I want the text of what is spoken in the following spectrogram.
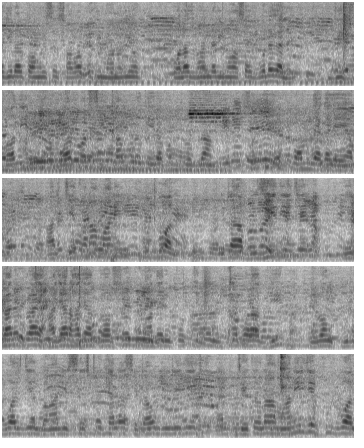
হাওড়া জেলার কংগ্রেসের সভাপতি মাননীয় পলাশ ভান্ডারী মহাশয় বলে গেলেন যে ছদিন পরপর শিক্ষামূলক এরকম প্রোগ্রাম সত্যি খুব কম দেখা যায় এখন। আর চেতনা মানেই ফুটবল এটা বুঝিয়ে দিয়েছে। এখানে প্রায় হাজার হাজার দর্শক আমাদের উপর থেকে উপচে পড়া ভিড় এবং ফুটবল যে বাঙালির শ্রেষ্ঠ খেলা সেটাও বুঝিয়ে দিয়েছে। চেতনা মানেই যে ফুটবল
